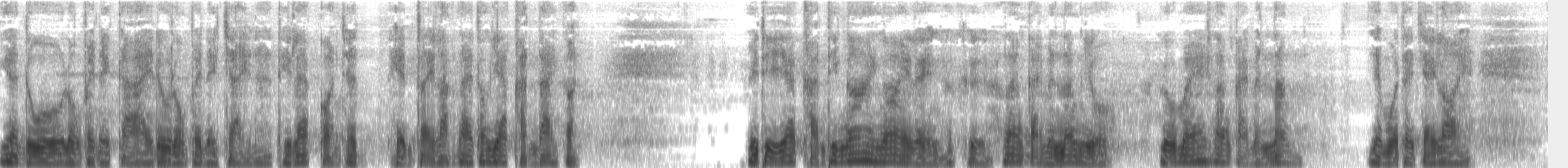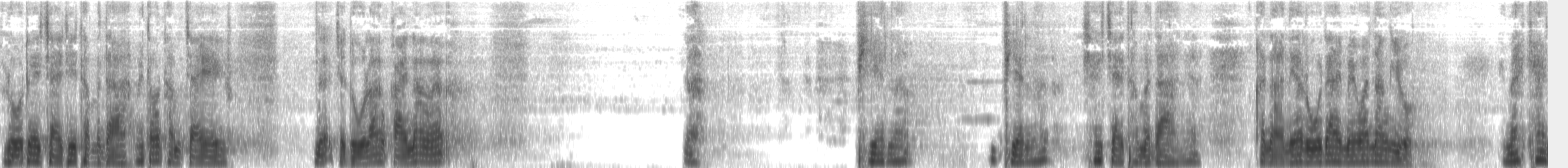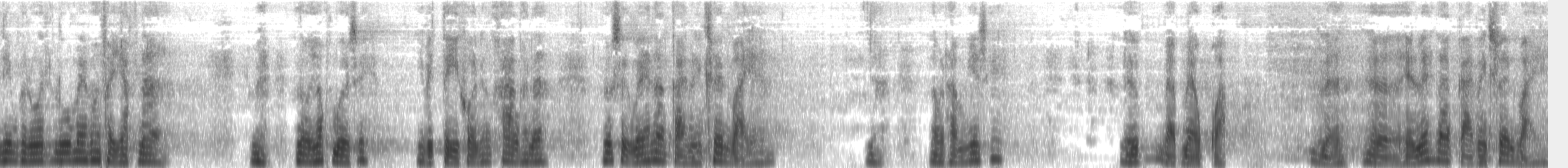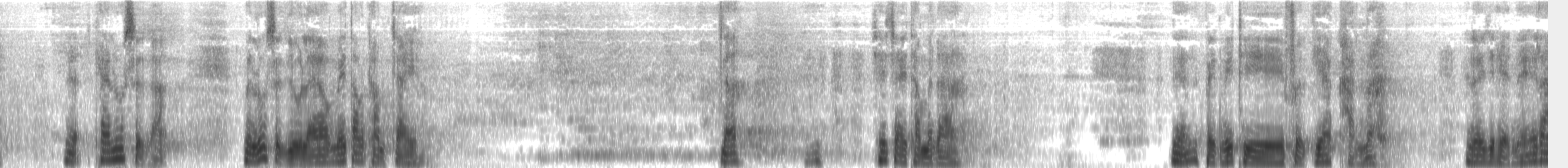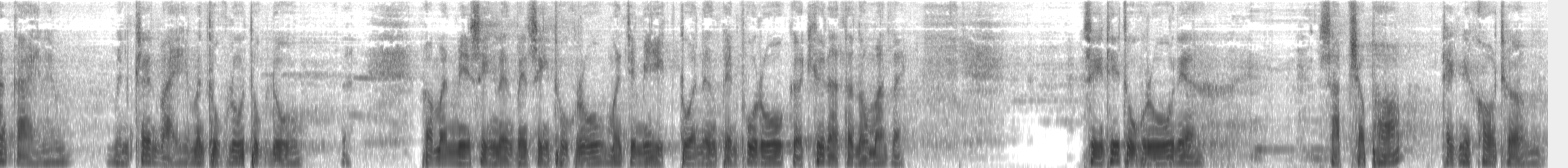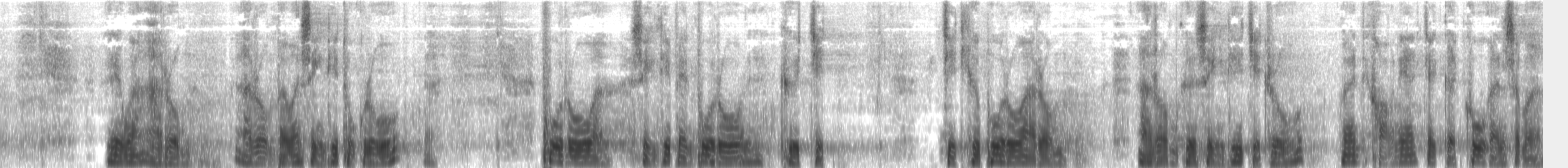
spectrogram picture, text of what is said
เนี่ยดูลงไปในกาย ดูลงไปในใจนะ ทีแรกก่อนจะเห็นใจรักได้ต้องแยกขันได้ก่อน วิธีแยกขันที่ง่ายง่ายเลยก็คือ ร่างกายมันนั่งอยู่ รู้ไหมร่างกายมันนั่ง อย่ามัวแต่ใจลอย รู้ด้วยใจที่ธรรมดา ไม่ต้องทำใจเนี่ยจะดูร่างกายนั่งแล้วนะเพี้ยนแล้ว เพี้ยนแล้ว ใช้ใจธรรมดาเนี่ยขณะนี้รู้ได้ไหมว่านั่งอยู่เห็นไหมแค่นี้มันก็รู้รู้ไหมว่าพยักหน้าเห็นไหมเรายกมือสิอย่าไปตีคนข้างๆเขานะรู้สึกไหมร่างกายมันเคลื่อนไหวนะเราทำงี้สิหรือแบบแมวกวัก นะเเห็นไหมร่างกายมันเคลื่อนไหว เนี่ยแค่รู้สึกอะ มันรู้สึกอยู่แล้วไม่ต้องทำใจ นะ ใช้ใจธรรมดา เนี่ยเป็นวิธีฝึกแยกขันนะเราจะเห็นในร่างกายเนี่ยมันเคลื่อนไหว มันถูกรู้ถูกดูพอมันมีสิ่งหนึ่งเป็นสิ่งถูกรู้ มันจะมีอีกตัวหนึ่งเป็นผู้รู้เกิดขึ้นอัตโนมัติเลย สิ่งที่ถูกรู้เนี่ยศัพท์เฉพาะ technical term เรียกว่าอารมณ์ อารมณ์แปลว่าสิ่งที่ถูกรู้ผู้รู้อะสิ่งที่เป็นผู้รู้นี่คือจิต จิตคือผู้รู้อารมณ์ อารมณ์คือสิ่งที่จิตรู้ เพราะฉะนั้นของเนี้ยจะเกิดคู่กันเสมอ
